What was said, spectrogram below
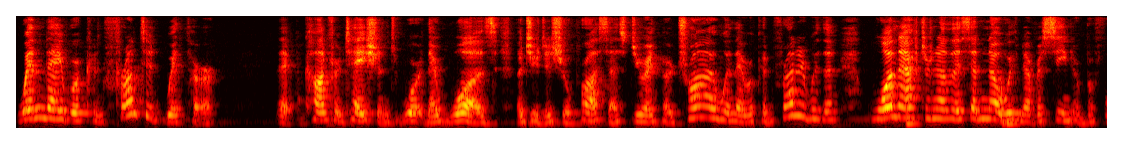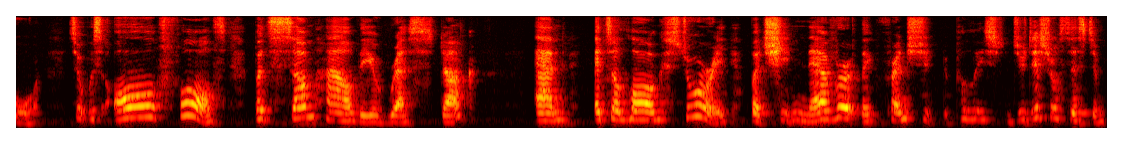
When they were confronted with her, that confrontations were there was a judicial process during her trial when they were confronted with her one after another they said no we've never seen her before. So it was all false but somehow the arrest stuck and it's a long story but she never the french police judicial system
